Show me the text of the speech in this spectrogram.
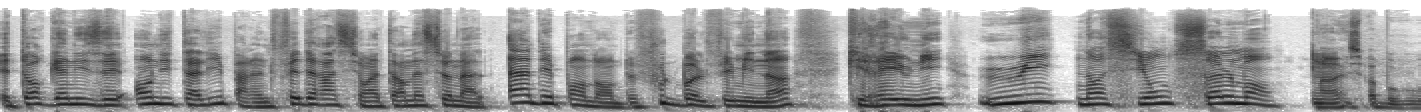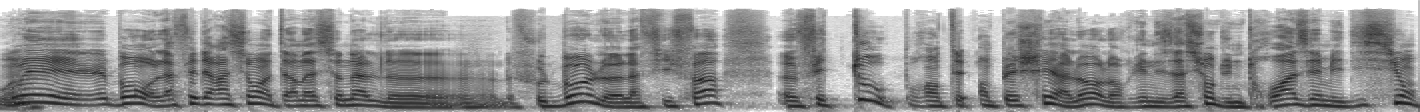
est organisé en Italie par une fédération internationale indépendante de football féminin qui réunit huit nations seulement. Ouais, c'est pas beaucoup. hein. Oui, bon, la Fédération internationale de, football, la FIFA, euh, fait tout pour empêcher alors l'organisation d'une troisième édition,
